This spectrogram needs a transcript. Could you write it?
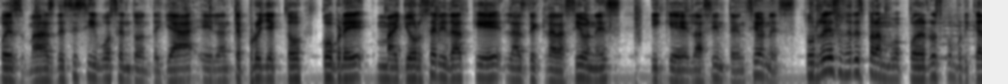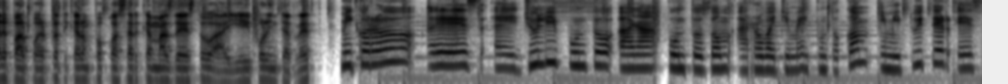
pues más decisivos en donde ya el anteproyecto cobre mayor seriedad que las declaraciones y que las intenciones. Tus redes sociales para poderlos comunicar y para poder platicar un poco acerca más de esto ahí por internet. Mi correo es eh, y mi Twitter es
